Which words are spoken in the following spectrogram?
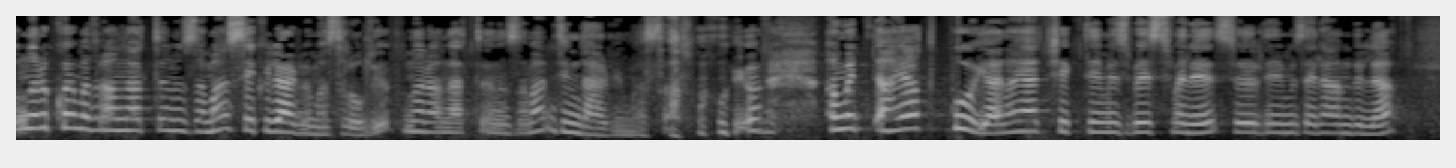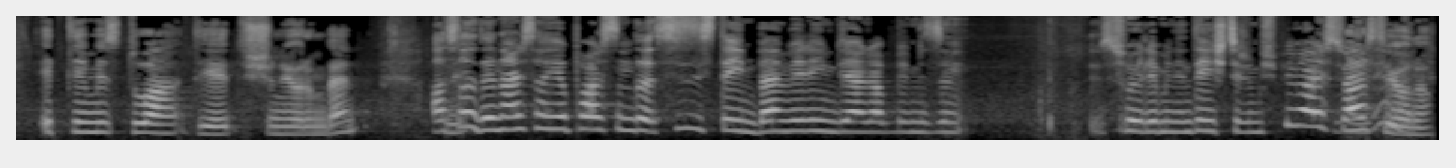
Bunları koymadan anlattığınız zaman seküler bir masal oluyor. Bunları anlattığınız zaman dindar bir masal oluyor. Ama hayat bu. Yani hayat çektiğimiz besmele, söylediğimiz elhamdülillah, ettiğimiz dua diye düşünüyorum ben. Aslında denersen yaparsın da siz isteyin ben vereyim diyen Rabbimizin söyleminin değiştirilmiş bir versiyonu. Versiyonu.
